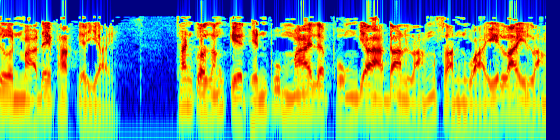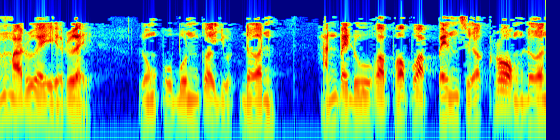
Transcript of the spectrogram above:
เดินมาได้พักใหญ่ๆ ท่านก็สังเกตเห็นพุ่มไม้และพงหญ้าด้านหลังสั่นไหวไล่หลังมาเรื่อยๆ หลวงปู่บุญก็หยุดเดิน หันไปดูก็พบว่าเป็นเสือโคร่งเดิน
